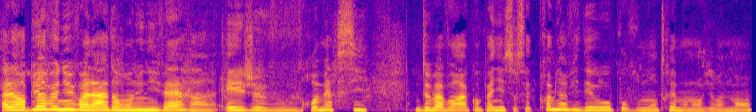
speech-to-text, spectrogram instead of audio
Alors bienvenue voilà dans mon univers et je vous remercie de m'avoir accompagné sur cette première vidéo pour vous montrer mon environnement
